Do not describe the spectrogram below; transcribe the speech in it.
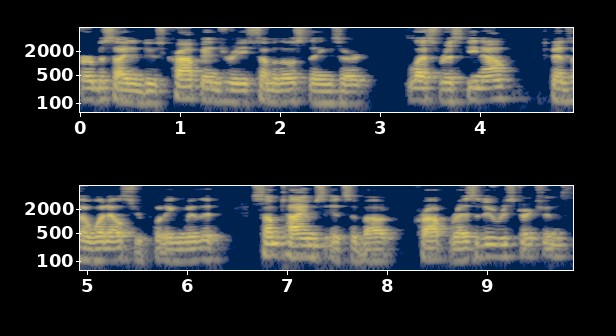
herbicide induced crop injury, some of those things are less risky now. Depends on what else you're putting with it. Sometimes it's about crop residue restrictions.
